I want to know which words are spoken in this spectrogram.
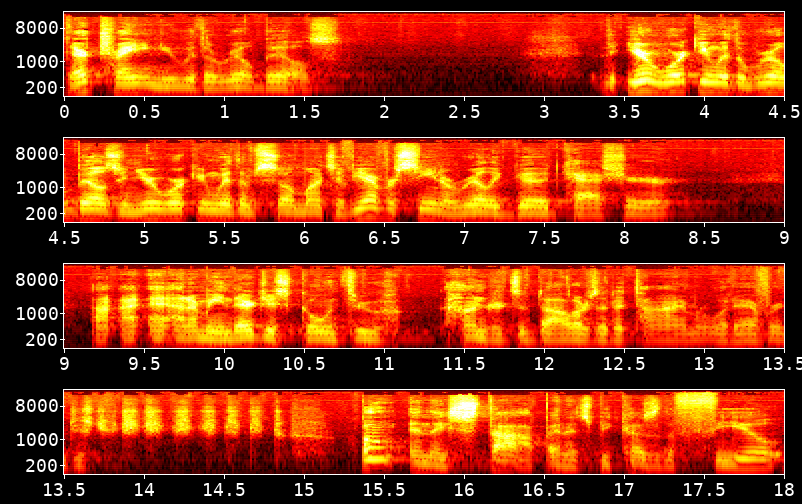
they're training you with the real bills. You're working with the real bills and you're working with them so much. Have you ever seen a really good cashier? I, and i mean they're just going through hundreds of dollars at a time or whatever and just boom and they stop and it's because the feel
